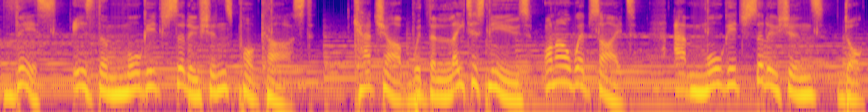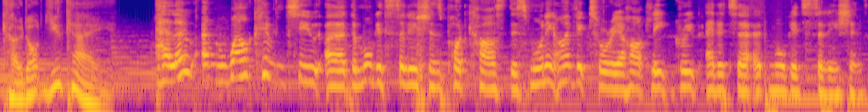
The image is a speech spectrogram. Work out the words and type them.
This is the Mortgage Solutions Podcast. Catch up with the latest news on our website at mortgagesolutions.co.uk. Hello and welcome to uh, the Mortgage Solutions podcast this morning. I'm Victoria Hartley, Group Editor at Mortgage Solutions.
